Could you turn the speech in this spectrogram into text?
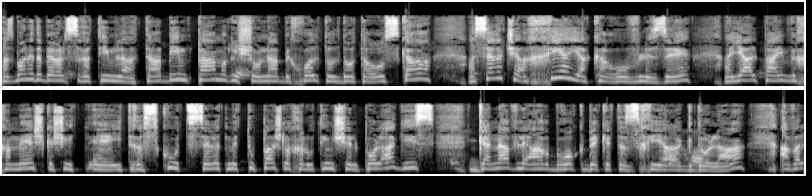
אז בואי נדבר על סרטים להט"בים. פעם הראשונה בכל תולדות האוסקר. הסרט שהכי היה קרוב לזה היה 2005 כשהתרסקות, סרט מטופש לחלוטין של פול האגיס, גנב להר ברוקבק את הזכייה הגדולה. אבל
